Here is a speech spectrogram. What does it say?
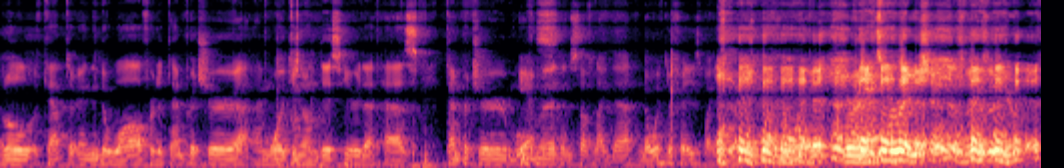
a little captor in the wall for the temperature. I, I'm working on this here that has temperature, movement, Yes. and stuff like that. No interface, by the way. by the way. You're an inspiration.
